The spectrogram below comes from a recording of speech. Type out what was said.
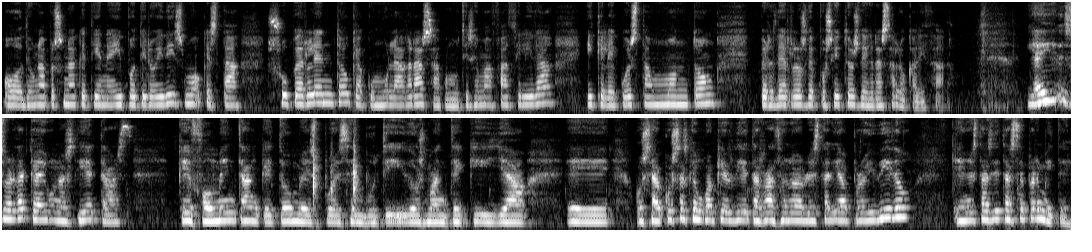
o de una persona que tiene hipotiroidismo, que está súper lento, que acumula grasa con muchísima facilidad y que le cuesta un montón perder los depósitos de grasa localizada. Y ahí es verdad que hay unas dietas que fomentan que tomes pues embutidos, mantequilla, eh, o sea, cosas que en cualquier dieta razonable estaría prohibido, ¿en estas dietas se permite?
